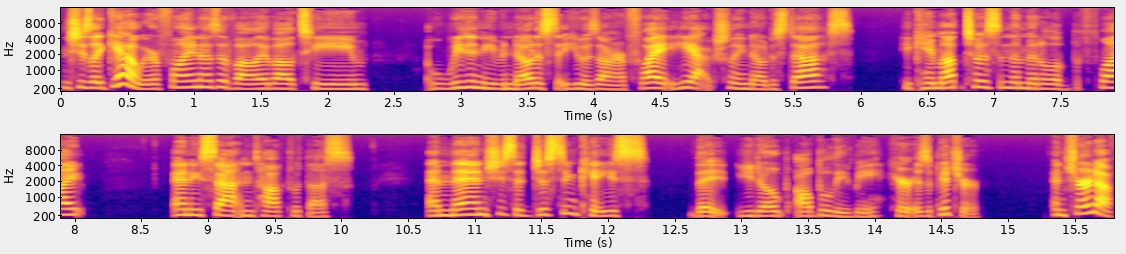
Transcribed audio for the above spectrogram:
And she's like, yeah, we were flying as a volleyball team. We didn't even notice that he was on our flight. He actually noticed us. He came up to us in the middle of the flight and he sat and talked with us. And then she said, just in case that you don't all believe me, here is a picture. And sure enough,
